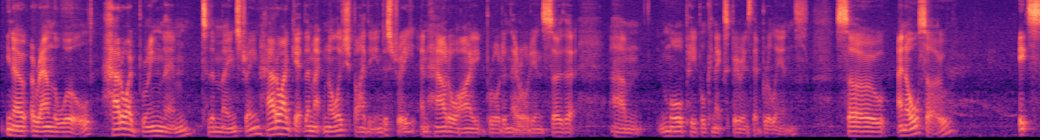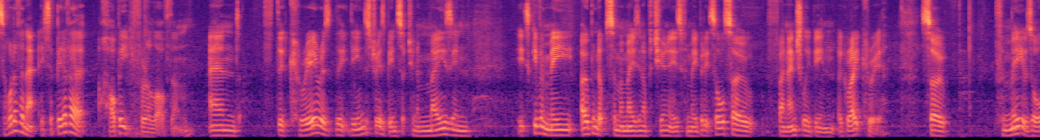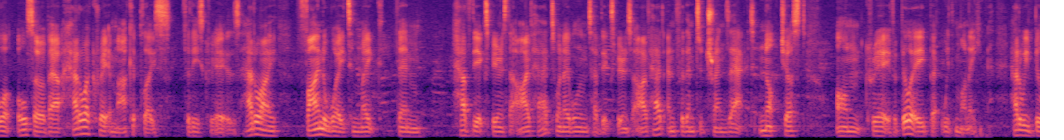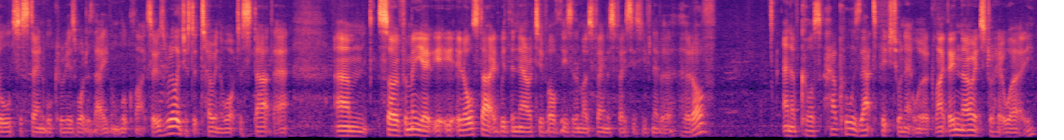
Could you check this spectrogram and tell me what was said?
you know, around the world, how do I bring them to the mainstream? How do I get them acknowledged by the industry? And how do I broaden their audience so that um, more people can experience their brilliance? So, and also, it's sort of an it's a bit of a hobby for a lot of them. And the career is the, the industry has been such an amazing it's given me opened up some amazing opportunities for me but it's also financially been a great career. So for me it was all also about how do i create a marketplace for these creators? How do i find a way to make them have the experience that i've had to enable them to have the experience that i've had and for them to transact not just on creative ability but with money. How do we build sustainable careers? What does that even look like? So it was really just a toe in the water to start that. Um, so for me it, it all started with the narrative of these are the most famous faces you've never heard of. And of course how cool is that to pitch to a network? Like they know it straight away.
